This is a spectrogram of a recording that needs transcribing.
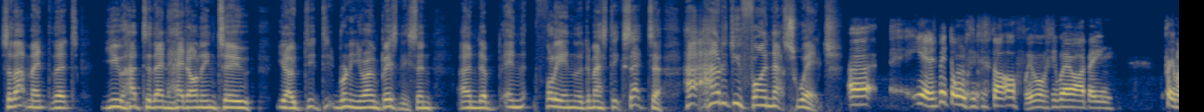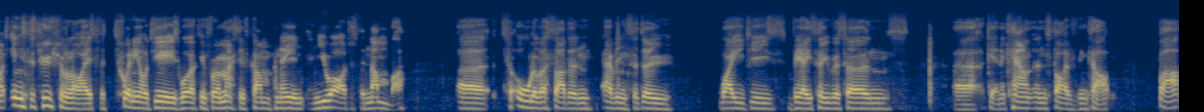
So that meant that you had to then head on into you know d- d- running your own business and and uh, in fully in the domestic sector. How, how did you find that switch? Uh, yeah, it was a bit daunting to start off with. Obviously, where I'd been pretty much institutionalized for 20 odd years working for a massive company, and, and you are just a number, uh, to all of a sudden having to do wages, VAT returns, uh, get an accountant, start everything up. But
